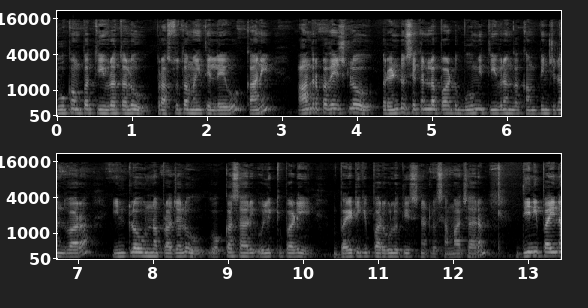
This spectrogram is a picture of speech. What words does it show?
భూకంప తీవ్రతలు ప్రస్తుతమైతే లేవు. కానీ ఆంధ్రప్రదేశ్లో రెండు సెకండ్ల పాటు భూమి తీవ్రంగా కంపించడం ద్వారా ఇంట్లో ఉన్న ప్రజలు ఒక్కసారి ఉలిక్కిపడి బయటికి పరుగులు తీసినట్లు సమాచారం. దీనిపైన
